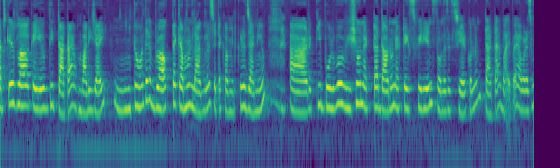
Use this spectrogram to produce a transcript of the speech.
আজকের ব্লগ এই অবধি, টাটা, বাড়ি যাই। তোমাদের ব্লগটা কেমন লাগল সেটা কমেন্ট করে জানিও। আর কি বলব, ভীষণ একটা দারুণ একটা এক্সপিরিয়েন্স তোমাদের সাথে শেয়ার করলাম। টাটা বাই বাই আবার আসব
